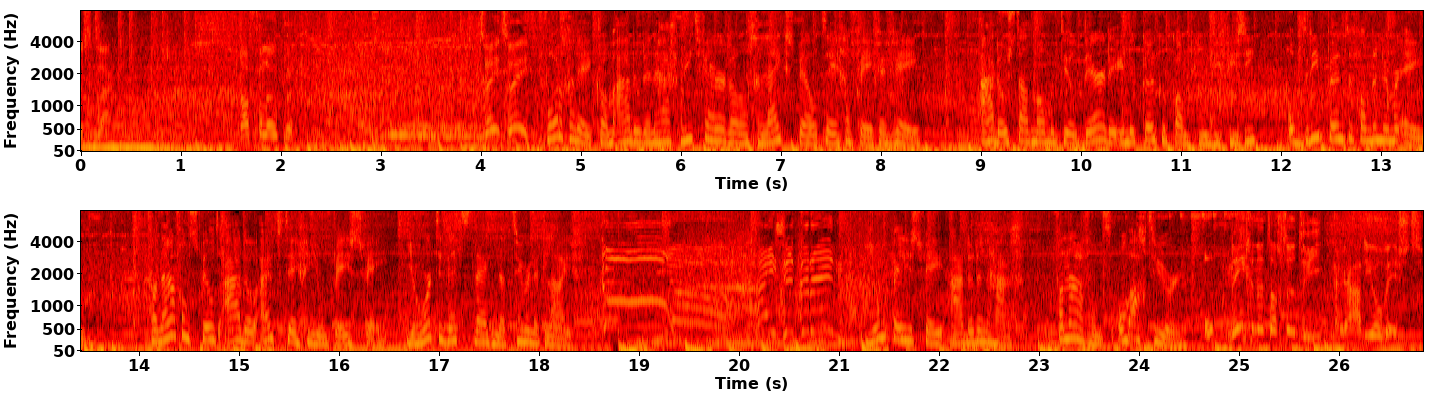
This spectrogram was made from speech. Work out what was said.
Is het klaar. Afgelopen. 2-2. Vorige week kwam ADO Den Haag niet verder dan een gelijkspel tegen VVV. ADO staat momenteel derde in de keukenkampioen-divisie... op drie punten van de nummer 1. Vanavond speelt ADO uit tegen Jong PSV. Je hoort de wedstrijd natuurlijk live. Hij zit erin! Jong PSV ADO Den Haag. Vanavond om 8 uur. Op 89.3 Radio West.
